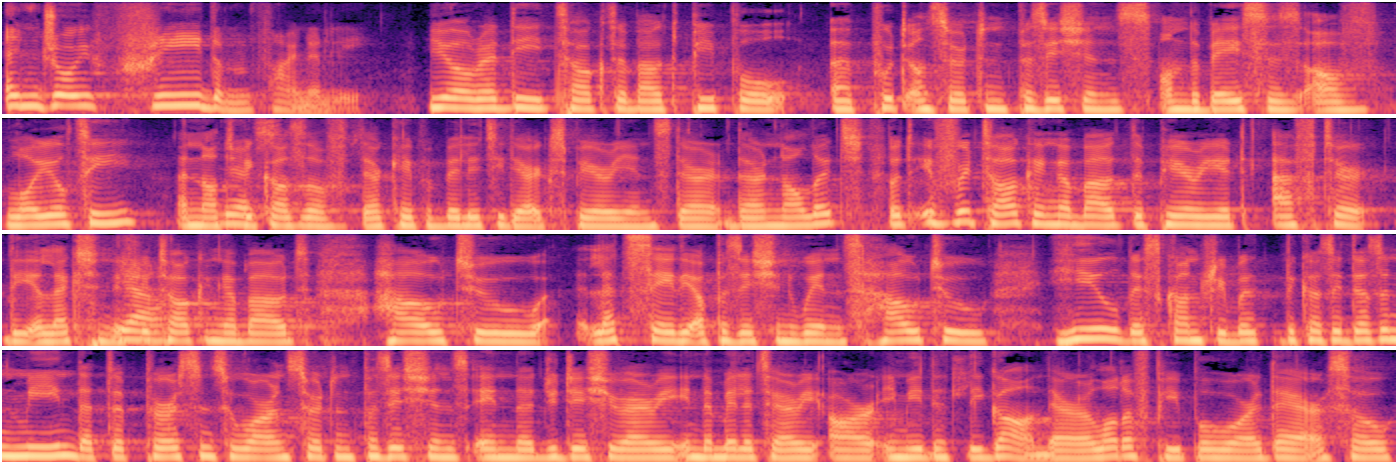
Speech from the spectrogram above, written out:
enjoy freedom finally you already talked about people uh, put on certain positions on the basis of loyalty and not yes. because of their capability, their experience, their, their knowledge. But if we're talking about the period after the election, if yeah. you're talking about how to, let's say the opposition wins, how to heal this country, but because it doesn't mean that the persons who are in certain positions in the judiciary, in the military, are immediately gone. There are a lot of people who are there. So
